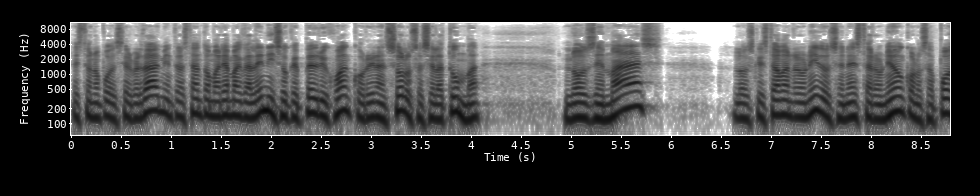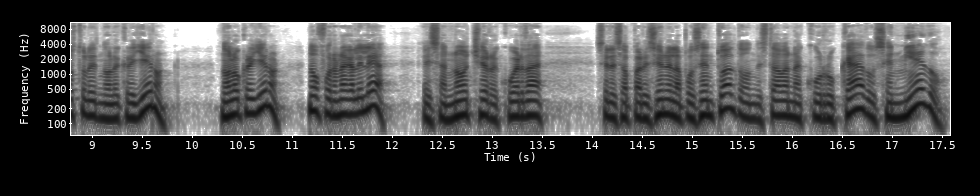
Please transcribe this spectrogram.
esto no puede ser verdad. Mientras tanto, María Magdalena hizo que Pedro y Juan corrieran solos hacia la tumba. Los demás, los que estaban reunidos en esta reunión con los apóstoles, no le creyeron. No lo creyeron. No fueron a Galilea. Esa noche, recuerda, se les apareció en el aposento alto donde estaban acurrucados en miedo.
